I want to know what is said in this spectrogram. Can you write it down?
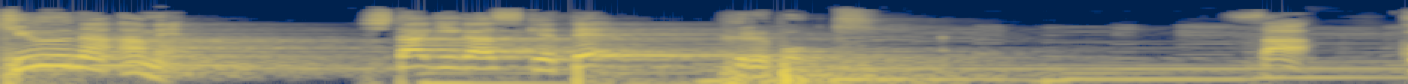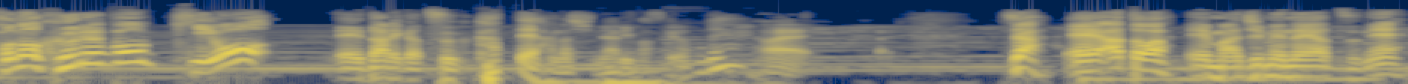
急な雨。下着が透けて、フルボッキ。さあ、このフルボッキを、えー、誰が継ぐかって話になりますけどね。はい。じゃあ、えー、あとは、えー、真面目なやつね、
